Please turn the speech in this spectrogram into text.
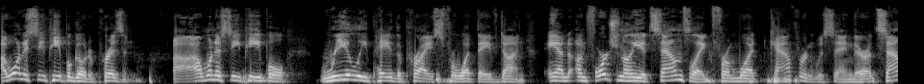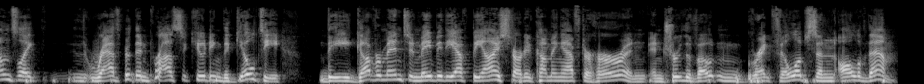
I want to see people go to prison. Uh, I want to see people really pay the price for what they've done. And unfortunately, it sounds like from what Catherine was saying there, it sounds like rather than prosecuting the guilty, the government and maybe the FBI started coming after her and, and True the Vote and Greg Phillips and all of them.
